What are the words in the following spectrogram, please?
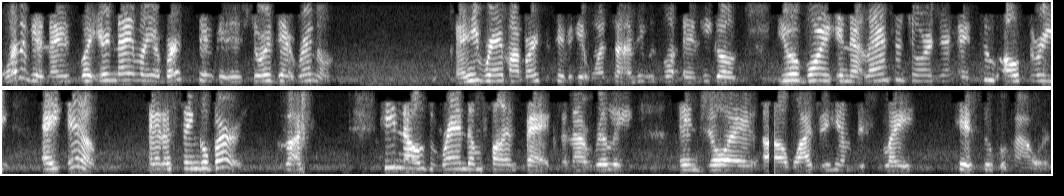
one of your names, but your name on your birth certificate is Georgette Reynolds. And he read my birth certificate one time. He was, and he goes, "You were born in Atlanta, Georgia, at 2:03 a.m. at a single birth." Like he knows random fun facts, and I really enjoy uh, watching him display his superpowers.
